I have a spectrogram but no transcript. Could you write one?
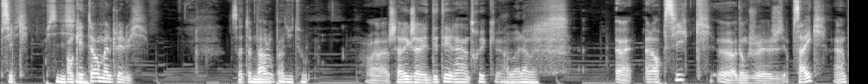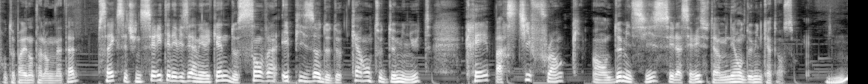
Psyche. Psy. Enquêteur malgré lui. Ça te Non, parle ou pas, Pas du tout. Voilà, je savais que j'avais déterré un truc. euh, Ah voilà, ouais. Ouais. Alors, Psych, euh, donc je vais, je vais dire Psych, hein, pour te parler dans ta langue natale. Psych, c'est une série télévisée américaine de 120 épisodes de 42 minutes, créée par Steve Frank en 2006, et la série se terminait en 2014. Mhm.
